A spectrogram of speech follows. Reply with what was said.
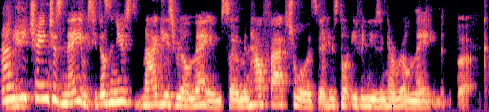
And he changes names. He doesn't use Maggie's real name. So, I mean, how factual is it? He's not even using her real name in the book.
